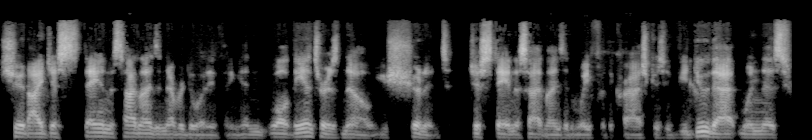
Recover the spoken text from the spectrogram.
Should i just stay in the sidelines and never do anything? And well the answer is no. You shouldn't just stay in the sidelines and wait for the crash because if you do that when this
